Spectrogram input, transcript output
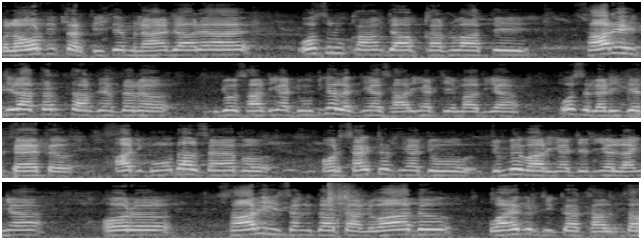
ਫਲੌਰ ਦੀ ਧਰਤੀ ਤੇ ਮਨਾਇਆ ਜਾ ਰਿਹਾ ਹੈ, ਉਸ ਨੂੰ ਕਾਮਯਾਬ ਕਰਨ ਵਾਸਤੇ ਸਾਰੇ ਜ਼ਿਲ੍ਹਾ ਤਰਨਤਾਰਨ ਦੇ ਅੰਦਰ ਜੋ ਸਾਡੀਆਂ ਡਿਊਟੀਆਂ ਲੱਗੀਆਂ ਸਾਰੀਆਂ ਟੀਮਾਂ ਦੀਆਂ, ਉਸ ਲੜੀ ਦੇ ਤਹਿਤ ਅੱਜ ਗੋਂਦਵਾਲ ਸਾਹਿਬ ਔਰ ਸੈਕਟਰ ਦੀਆਂ ਜੋ ਜ਼ਿੰਮੇਵਾਰੀਆਂ ਜਿਹੜੀਆਂ ਲਾਈਆਂ ਔਰ ਸਾਰੀ ਸੰਗਤ ਦਾ ਧੰਨਵਾਦ, ਵਾਹਿਗੁਰੂ ਜੀ ਕਾ ਖਾਲਸਾ।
